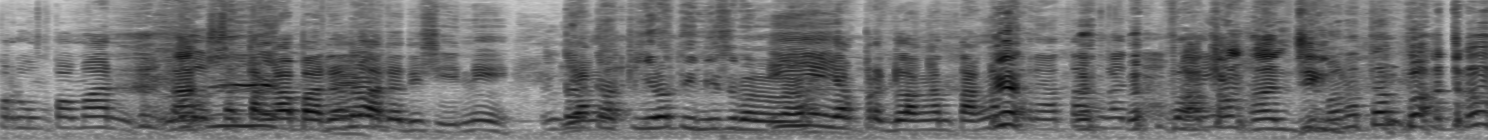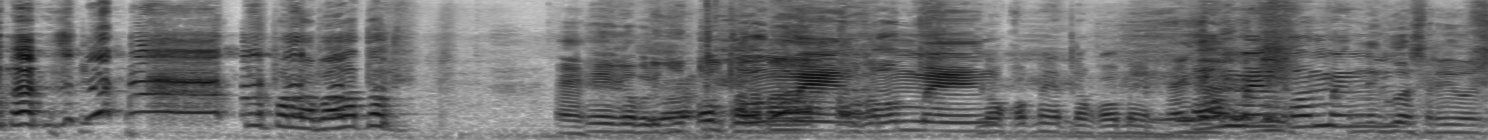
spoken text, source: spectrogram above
perumpamaan. Lu setengah badan lu ada di sini. Ntar Yang kaki lu tinggi sebelah. iya yang pergelangan tangan ternyata nggak Batam anjing Gimana tuh? Batam anjing Lu parah banget tuh. Eh, Eh nggak boleh gitu. Oh komen Komen No comment, no comment. Eh, enggak, Komen, ini, komen. Ini gue serius.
